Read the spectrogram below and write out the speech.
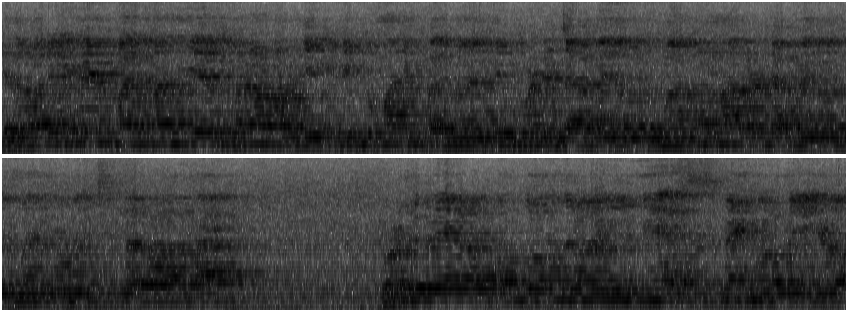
ఇదివరకు మేము పది మంది చేసుకున్నాం దిక్కు దిక్కు పది మంది ఇప్పుడు డెబ్బై తొమ్మిది మంది ఉన్నారు. డెబ్బై తొమ్మిది మంది వచ్చిన తర్వాత రెండు వేల పంతొమ్మిదిలో ఇన్ని అసెస్మెంట్ ఉన్నాయో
